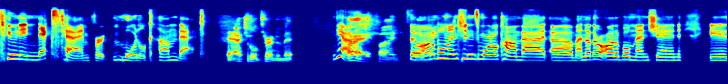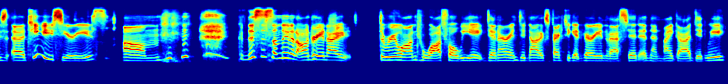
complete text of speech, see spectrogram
"Tune in next time for Mortal Kombat." the actual tournament. Yeah. All right, fine. So fine. honorable mentions Mortal Kombat. Um, another honorable mention is a TV series. Um, this is something that Andre and I threw on to watch while we ate dinner and did not expect to get very invested. And then, my God, did we?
